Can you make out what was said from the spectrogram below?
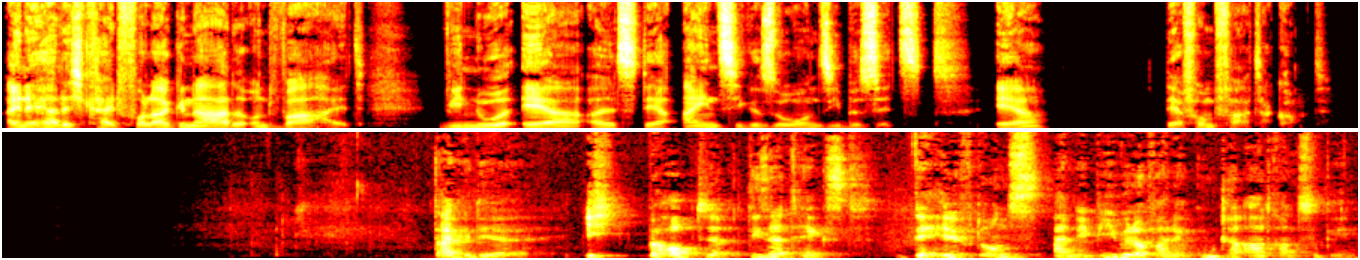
eine Herrlichkeit voller Gnade und Wahrheit, wie nur er als der einzige Sohn sie besitzt. Er, der vom Vater kommt. Danke dir. Ich behaupte, dieser Text, der hilft uns, an die Bibel auf eine gute Art ranzugehen.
